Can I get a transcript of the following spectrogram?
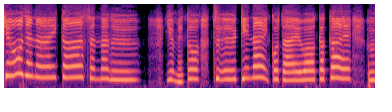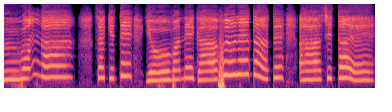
今日じゃない重なる。夢と尽きない答えを抱え不安が避けて弱音が溢れたって明日へ。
